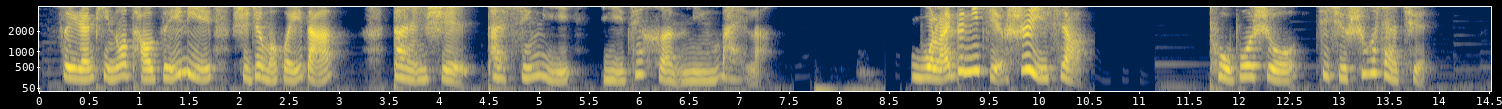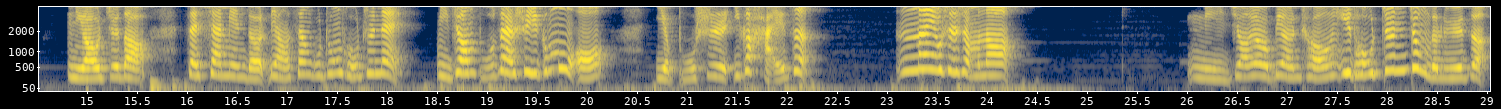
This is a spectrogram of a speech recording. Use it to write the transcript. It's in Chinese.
虽然匹诺曹嘴里是这么回答，但是他心里已经很明白了。我来跟你解释一下。土拨鼠继续说下去：“你要知道，在下面的两三个钟头之内，你将不再是一个木偶。”也不是一个孩子，那又是什么呢？你将要变成一头真正的驴子，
